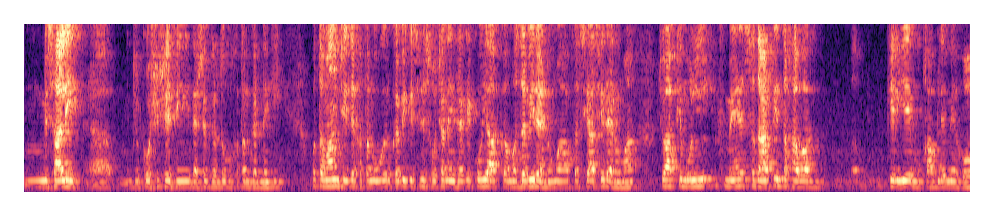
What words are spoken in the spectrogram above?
मिसाली जो कोशिशें थी दहशत गर्दों को ख़त्म करने की वो तमाम चीज़ें ख़त्म हो गई और कभी किसी ने सोचा नहीं था कि कोई आपका मजहबी रहनुमा, आपका सियासी रहनुमा, जो आपके मुल्क में सदारती इंतबात के लिए मुकाबले में हो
